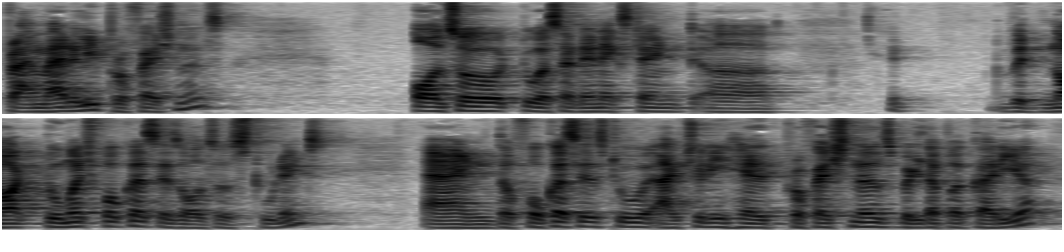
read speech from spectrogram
primarily professionals. Also, to a certain extent, uh, with not too much focus, is also students. And the focus is to actually help professionals build up a career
